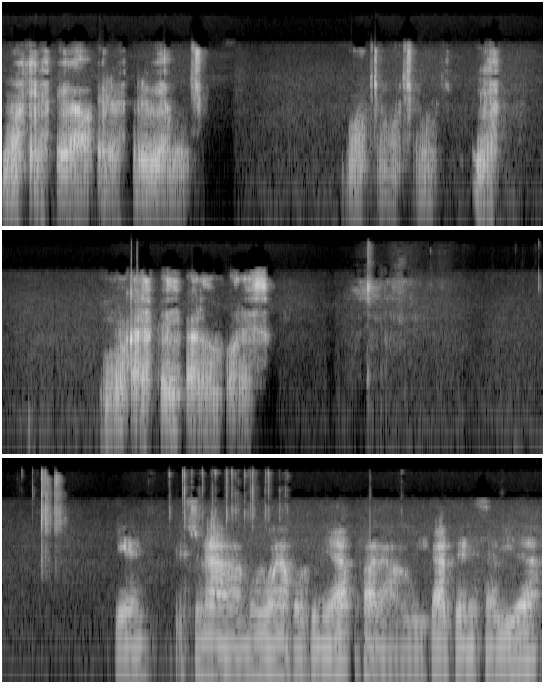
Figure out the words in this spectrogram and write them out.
no es que les pegaba, pero les prohibía mucho. Mucho, mucho, mucho. Y, y nunca les pedí perdón por eso. Bien, es una muy buena oportunidad para ubicarte en esa vida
